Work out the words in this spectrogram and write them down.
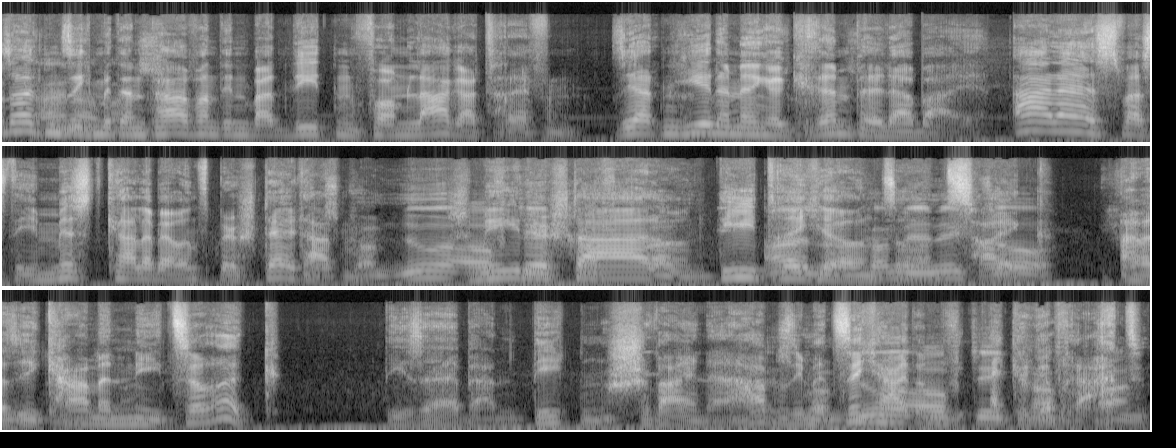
sollten sich mit ein paar von den Banditen vorm Lager treffen. Sie hatten jede Menge Krempel dabei. Alles, was die Mistkerle bei uns bestellt hatten. Schmiedestahl und Dietriche Also, und so ein Zeug. so. Aber sie kamen nie zurück. Diese Banditenschweine haben sie mit Sicherheit um auf die die Ecke Kraft gebracht. an.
